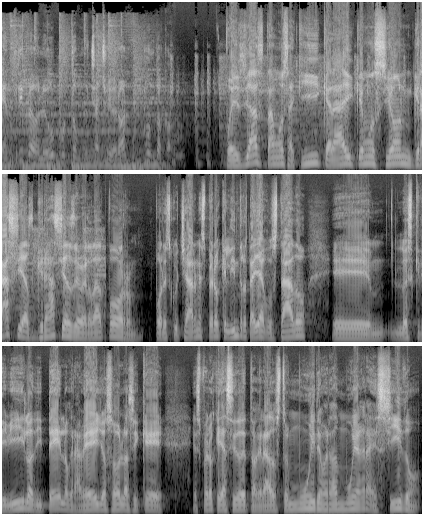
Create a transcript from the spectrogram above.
en www.muchachollorón.com. Pues ya estamos aquí, caray, qué emoción. Gracias, gracias de verdad por, por escucharme. Espero que el intro te haya gustado. Eh, lo escribí, lo edité, lo grabé yo solo, así que espero que haya sido de tu agrado. Estoy muy, de verdad, muy agradecido.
